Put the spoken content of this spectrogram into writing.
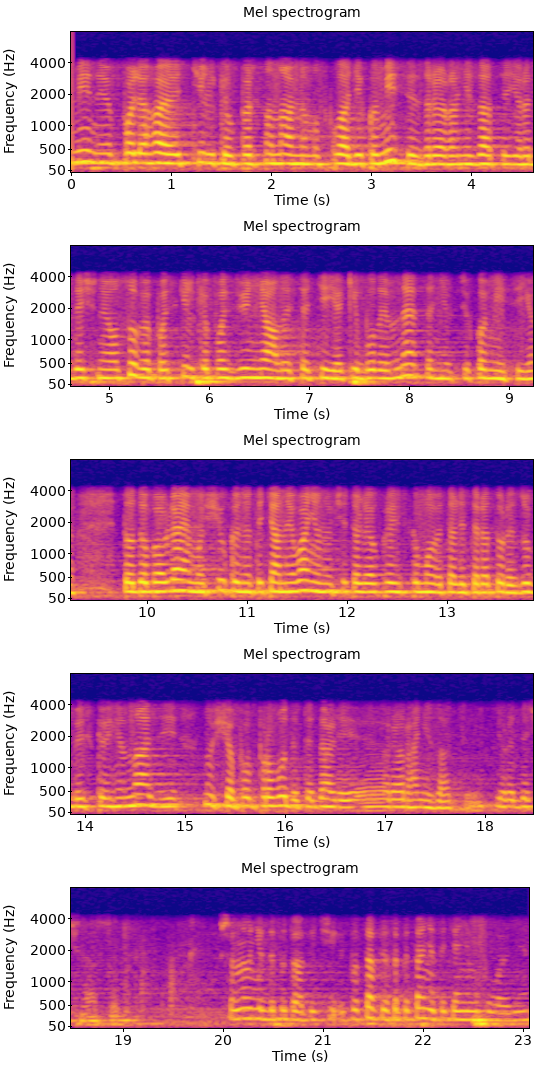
зміни полягають тільки в персональному складі комісії з реорганізації юридичної особи, оскільки позвільнялися ті, які були внесені в цю комісію, то додаємо Щукину Тетяну Іванівну, вчителя української мови та літератури Зубівської гімназії, ну, щоб проводити далі е, реорганізацію юридичної особи. Шановні депутати, чи поставте запитання Тетяні Миколаївні.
